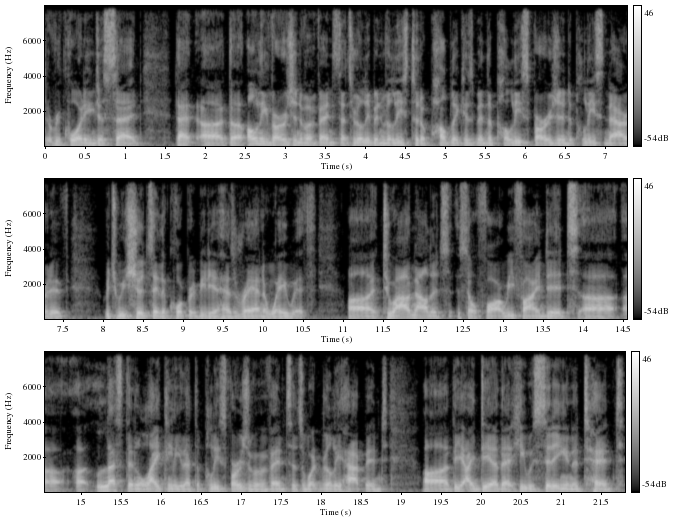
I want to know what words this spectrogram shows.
recording just said. That uh, the only version of events that's really been released to the public has been the police version, the police narrative, which we should say the corporate media has ran away with. Uh, to our knowledge so far, we find it uh, less than likely that the police version of events is what really happened. the idea that he was sitting in a tent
